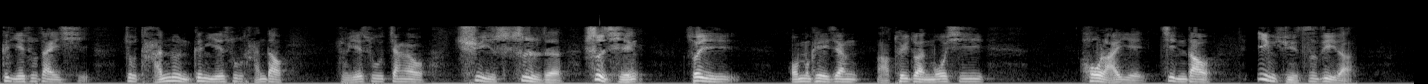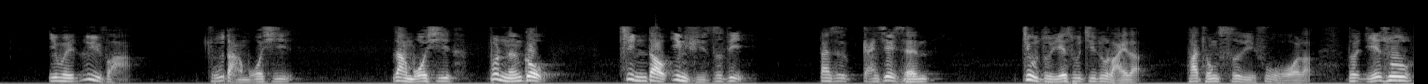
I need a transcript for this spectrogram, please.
跟耶稣在一起。就谈论跟耶稣谈到主耶稣将要去世的事情，所以我们可以这样啊推断，摩西后来也进到应许之地了，因为律法阻挡摩西，让摩西不能够进到应许之地。但是感谢神，救主耶稣基督来了，他从死里复活了，那耶稣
